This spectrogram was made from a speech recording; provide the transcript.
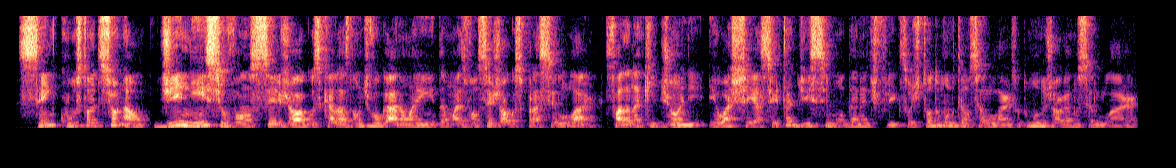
sem custo adicional. De início vão ser jogos que elas não divulgaram ainda, mas vão ser jogos para celular. Falando aqui, Johnny, eu achei acertadíssimo da Netflix. Hoje todo mundo tem um celular, todo mundo joga no celular.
